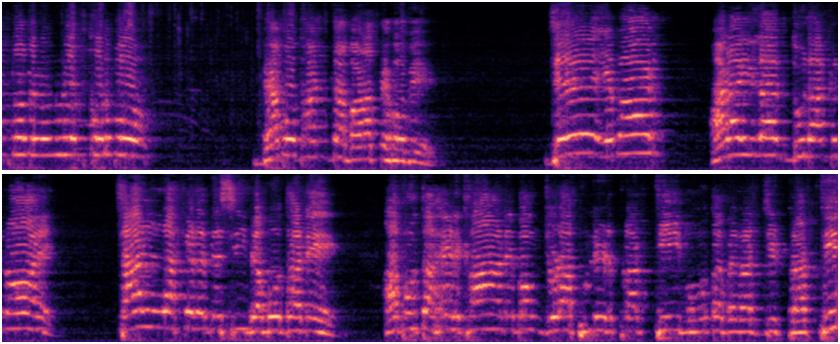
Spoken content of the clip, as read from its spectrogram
আপনাদের অনুরোধ করব, ব্যবধানটা বাড়াতে হবে। যে এবার আড়াই লাখ, দু লাখ নয়, চার লাখের বেশি ব্যবধানে আবু তাহের খান এবং জোড়া ফুলের প্রার্থী, মমতা ব্যানার্জির প্রার্থী,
